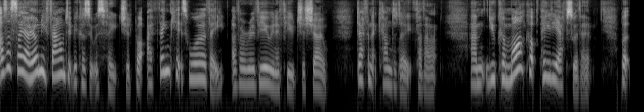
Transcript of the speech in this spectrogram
as I say, I only found it because it was featured, but I think it's worthy of a review in a future show. Definite candidate for that. Um, you can mark up PDFs with it, but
